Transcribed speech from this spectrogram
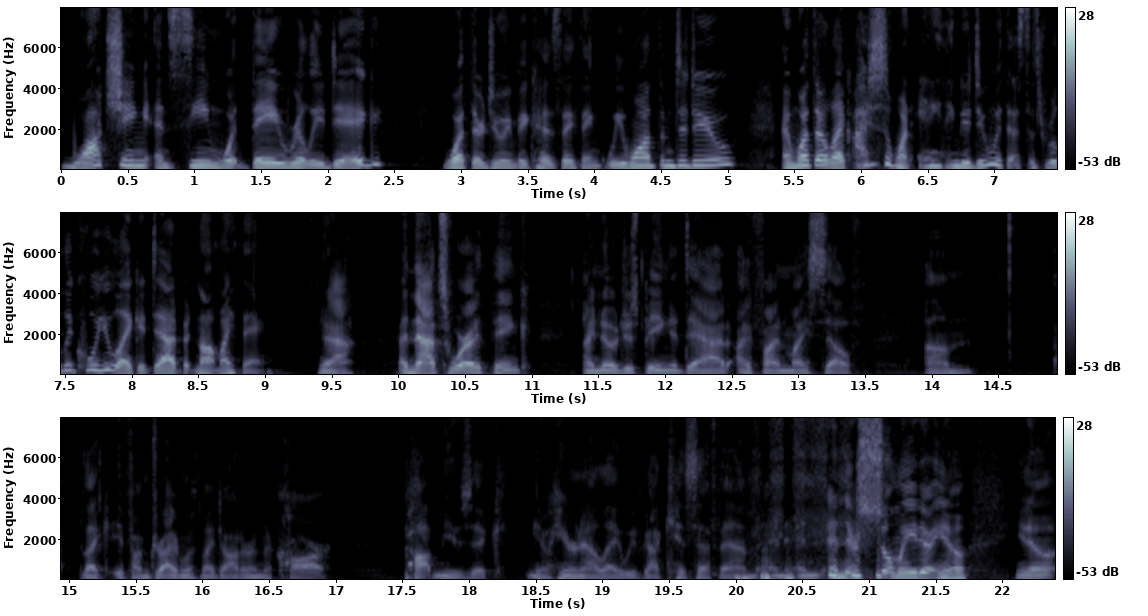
watching and seeing what they really dig what they're doing because they think we want them to do. And what they're like i just don't want anything to do with this. It's really cool you like it dad but not my thing. Yeah. And that's where I think I know just being a dad, I find myself um like if I'm driving with my daughter in the car, pop music, you know, here in LA, we've got Kiss FM and and, and there's so many you know, you know,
